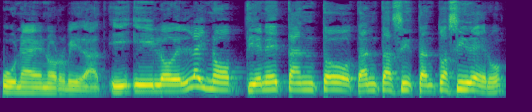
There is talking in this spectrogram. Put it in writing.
una enormidad. Y, y lo del line-up tiene tanto, tanto asidero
